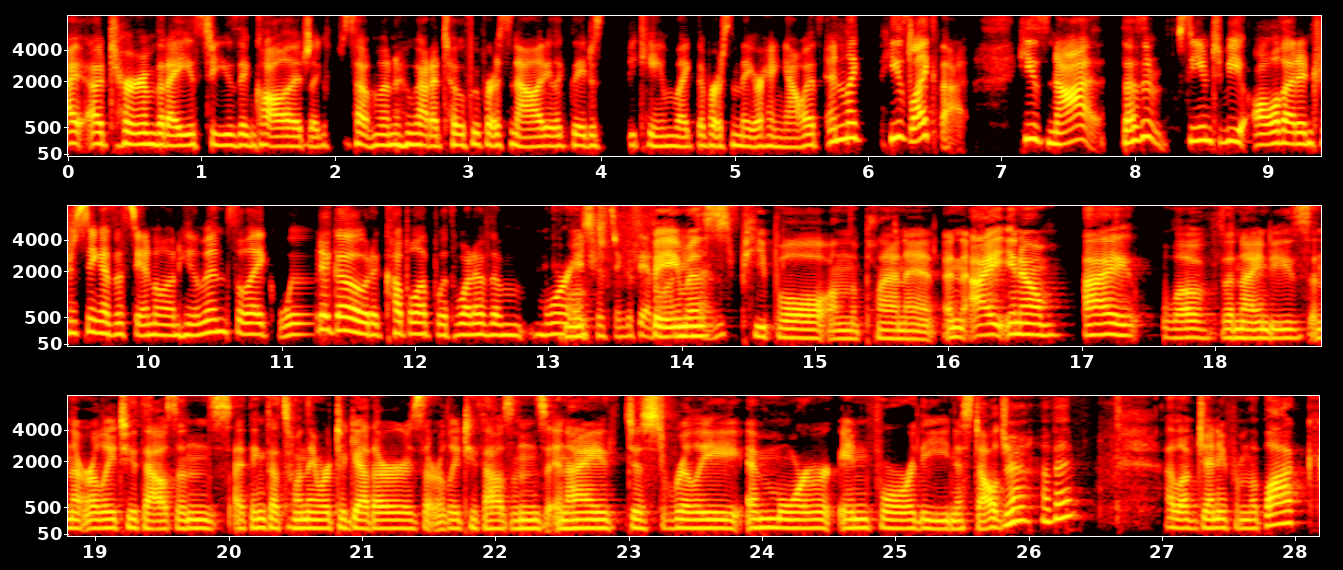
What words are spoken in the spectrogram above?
a term that I used to use in college, like someone who had a tofu personality, like they just became like the person they were hanging out with. And like he's like that. He's not doesn't seem to be all that interesting as a standalone human. So like way to go to couple up with one of the more Most interesting famous humans. people on the planet. And I, you know, I love the 90s and the early 2000s. I think that's when they were together is the early 2000s and I just really am more in for the nostalgia of it. I love Jenny from the Block.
